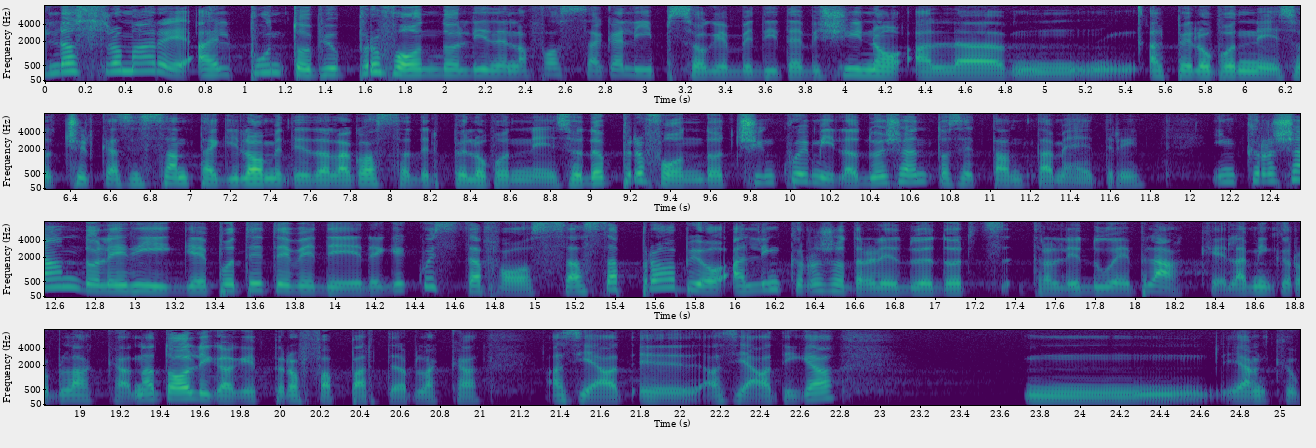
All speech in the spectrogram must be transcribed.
Il nostro mare ha il punto più profondo lì nella fossa Calipso che vedete vicino al, um, al Peloponneso, circa 60 km dalla costa del Peloponneso ed è profondo 5.270 metri. Incrociando le righe potete vedere che questa fossa sta proprio all'incrocio tra, tra, le due placche, la microplacca anatolica che però fa parte della placca asiat eh, asiatica mm, e anche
